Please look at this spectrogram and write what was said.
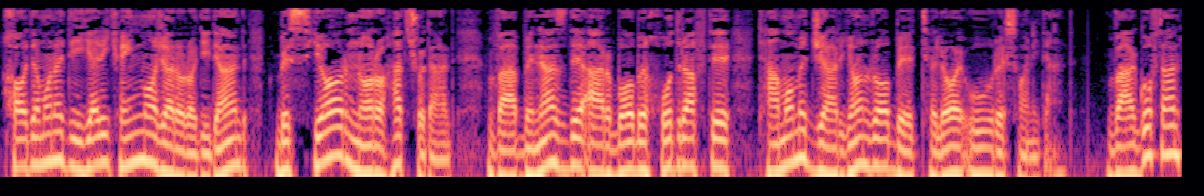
خادمان دیگری که این ماجرا را دیدند بسیار ناراحت شدند و به نزد ارباب خود رفته تمام جریان را به اطلاع او رسانیدند و گفتند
